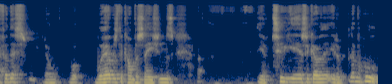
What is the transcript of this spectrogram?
for this? You know, where was the conversations? You know, two years ago, that you know Liverpool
